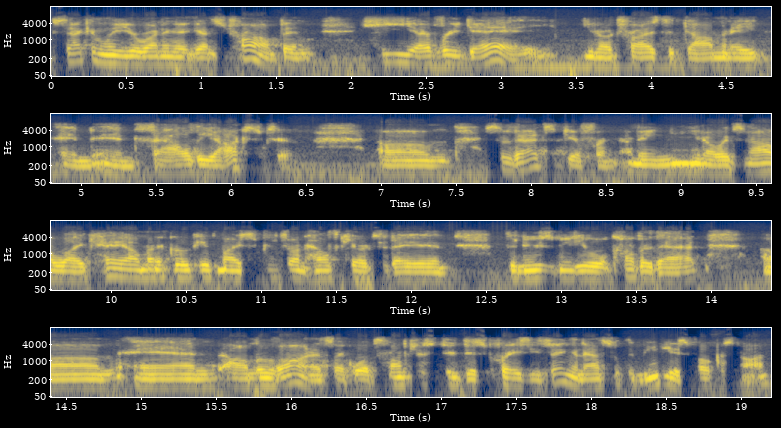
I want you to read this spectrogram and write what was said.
Secondly, you're running against Trump, and he every day, you know, tries to dominate and, and foul the oxygen. Um, so that's different. I mean, you know, it's not like, hey, I'm going to go give my speech on healthcare today, and the news media will cover that, um, and I'll move on. It's like, well, Trump just did this crazy thing, and that's what the media is focused on.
